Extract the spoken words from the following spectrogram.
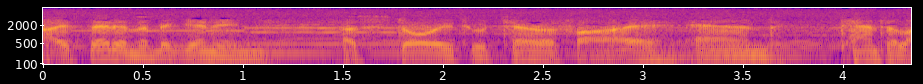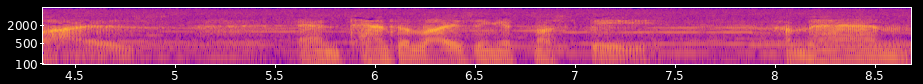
I said in the beginning, a story to terrify and tantalize. And tantalizing it must be. A man,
